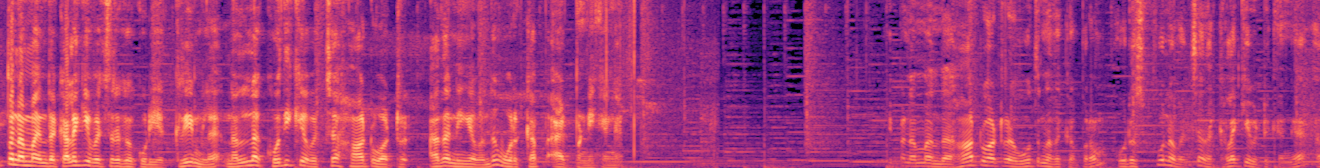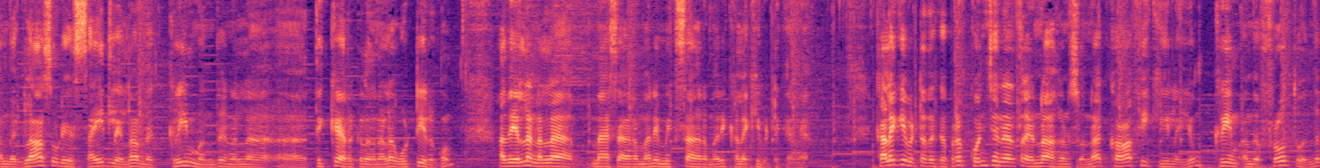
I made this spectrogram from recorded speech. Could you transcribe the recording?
இப்போ நம்ம இந்த கலக்கி வச்சுருக்கக்கூடிய க்ரீமில் நல்லா கொதிக்க வச்ச ஹாட் வாட்டர் அதை நீங்கள் வந்து ஒரு கப் ஆட் பண்ணிக்கோங்க. இப்போ நம்ம அந்த ஹாட் வாட்டரை ஊற்றுனதுக்கப்புறம் ஒரு ஸ்பூனை வச்சு அதை கலக்கி விட்டுக்கோங்க. அந்த கிளாஸுடைய சைடில் எல்லாம் அந்த க்ரீம் வந்து நல்லா திக்காக இருக்கிறதுனால ஒட்டி இருக்கும் அது எல்லாம் நல்லா மேஷ் ஆகிற மாதிரி மிக்ஸ் ஆகிற மாதிரி கலக்கி விட்டுக்கோங்க. கலக்கி விட்டதுக்கப்புறம் கொஞ்ச நேரத்தில் என்ன ஆகுன்னு சொன்னால் காஃபி கீழேயும் க்ரீம் அந்த ஃப்ரோத் வந்து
